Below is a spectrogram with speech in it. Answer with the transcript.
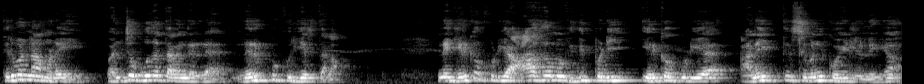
திருவண்ணாமலை பஞ்சபூத தலங்களில் நெருப்புக்குரிய ஸ்தலம் இன்றைக்கி இருக்கக்கூடிய ஆகம விதிப்படி இருக்கக்கூடிய அனைத்து சிவன் கோயில்களையும்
